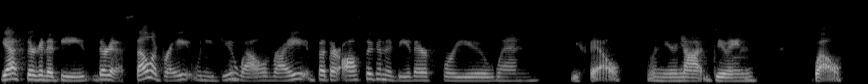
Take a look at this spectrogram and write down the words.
yes they're going to be they're going to celebrate when you do well right? But they're also going to be there for you when you fail when you're not doing well.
